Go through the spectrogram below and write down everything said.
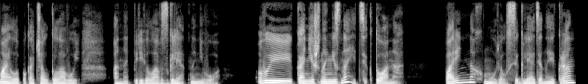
Майло покачал головой. Она перевела взгляд на него. «Вы, конечно, не знаете, кто она?» Парень нахмурился, глядя на экран,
